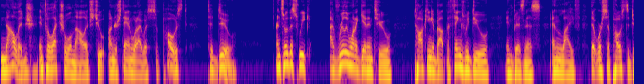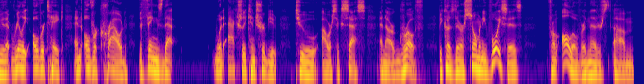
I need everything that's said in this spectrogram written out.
knowledge, intellectual knowledge to understand what I was supposed to do. And so this week I really want to get into talking about the things we do in business and life that we're supposed to do that really overtake and overcrowd the things that would actually contribute to our success and our growth because there are so many voices from all over and there's um,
